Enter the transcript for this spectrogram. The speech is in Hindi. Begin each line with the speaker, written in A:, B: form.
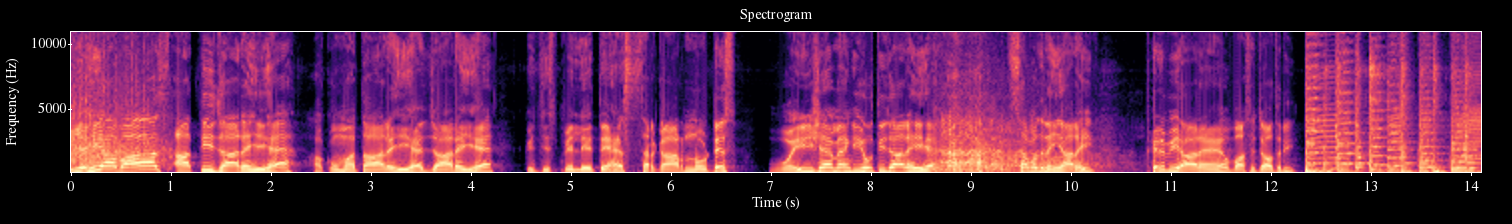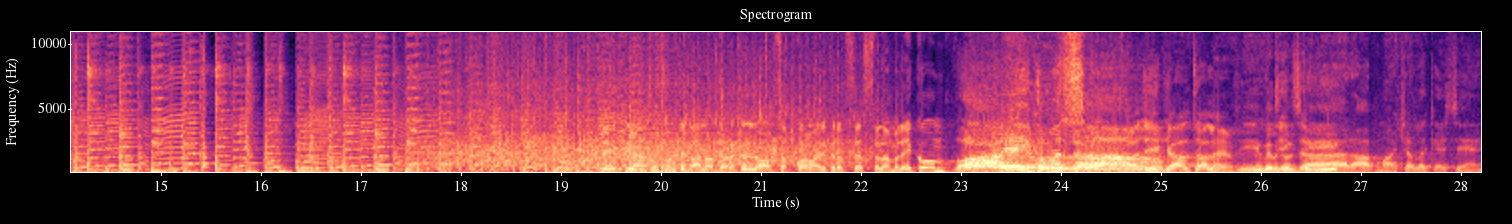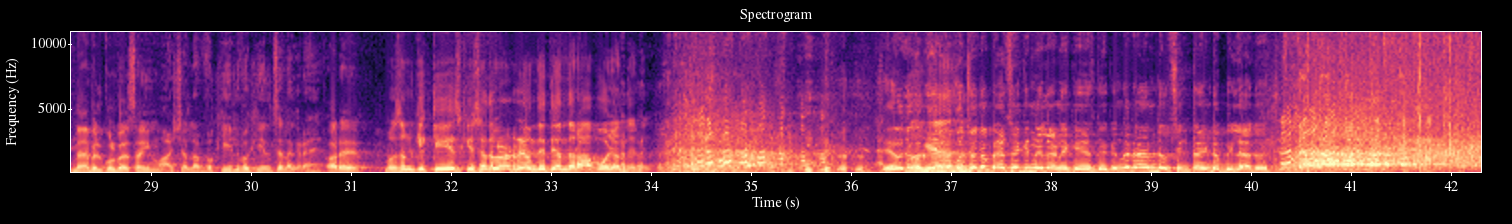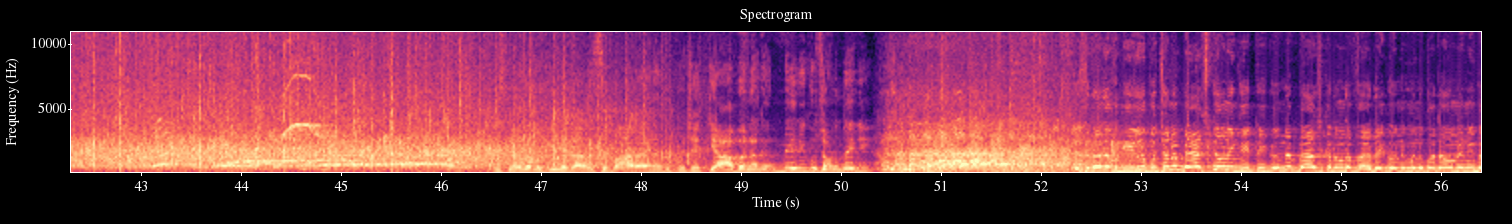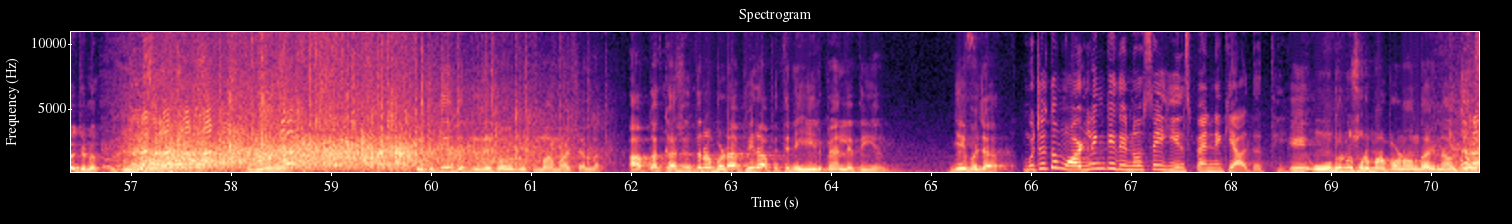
A: यही आवाज़ आती जा रही है, हुकूमत आ रही है, जा रही है कि जिस पे लेते हैं सरकार नोटिस, वही शय महँगी होती जा रही है। समझ नहीं आ रही, फिर भी आ रहे हैं वासी चौधरी।
B: देखती आंखों सुनते कान और धड़कते दिलो आप सबको हमारी तरफ से अस्सलाम वालेकुम
C: वालेकुम अस्सलाम
B: हाँ जी क्या हाल चाल है
C: जी बिल्कुल ठीक आप माशाल्लाह कैसे हैं
B: मैं बिल्कुल वैसा ही हूँ
C: माशाल्लाह वकील वकील से लग रहे हैं
B: अरे
D: ਬਸ ਉਨਕੇ ਕੇਸ ਕਿਸੇ ਤੇ ਲੜ ਰਹੇ ਹੁੰਦੇ ਤੇ ਅੰਦਰ ਆਪ ਹੋ ਜਾਂਦੇ ਨੇ
E: ਇਹੋ ਜਿਹੇ ਵਕੀਲ ਨੂੰ ਪੁੱਛੋ ਨਾ ਪੈਸੇ ਕਿੰਨੇ ਲੈਣੇ ਕੇਸ ਦੇ ਕਹਿੰਦੇ ਰਹਿਣ ਦਿਓ ਸਿਗਟਾਂ ਦੀ ਡੱਬੀ ਲੈ ਦਿਓ ਇੱਥੇ
C: तरह का वकील अदालत से बाहर आए ना तो पूछे क्या बना कर मेरी को सुनता ही नहीं
E: ਇਸ ਤਰ੍ਹਾਂ ਦੇ ਵਕੀਲ ਨੂੰ ਪੁੱਛੋ ਨਾ ਬਹਿਸ ਕਿਉਂ ਨਹੀਂ ਕੀਤੀ ਕਹਿੰਦੇ ਬਹਿਸ ਕਰਨ ਦਾ ਫਾਇਦਾ ਹੀ ਕੋਈ ਨਹੀਂ ਮੈਨੂੰ ਪਤਾ ਉਹਨੇ ਨਹੀਂ ਬਚਣਾ
D: लिखते थे तो देखो रुकमा माशाल्लाह आपका कद इतना बड़ा है, फिर आप इतनी हील पहन लेती हैं ये वजह
F: मुझे तो मॉडलिंग के दिनों से हील्स पहनने की आदत थी
D: कि ऊंट ਨੂੰ ਸੁਰਮਾ ਪਾਉਣਾ ਹੁੰਦਾ ਇੰਨਾ ਉੱਚਾ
